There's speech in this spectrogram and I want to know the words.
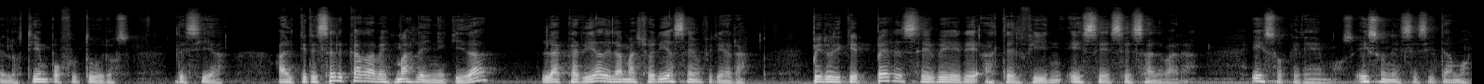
en los tiempos futuros, decía, al crecer cada vez más la iniquidad, la caridad de la mayoría se enfriará, pero el que persevere hasta el fin, ese se salvará. Eso queremos, eso necesitamos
